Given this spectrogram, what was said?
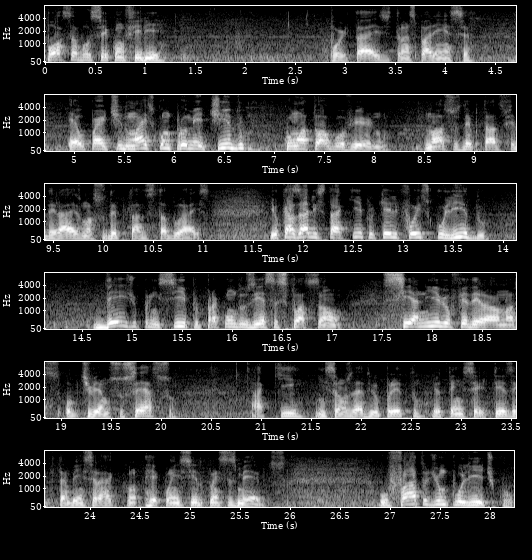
possa você conferir portais de transparência. É o partido mais comprometido com o atual governo, nossos deputados federais, nossos deputados estaduais. E o Casale está aqui porque ele foi escolhido desde o princípio para conduzir essa situação. Se a nível federal nós obtivemos sucesso, aqui em São José do Rio Preto, eu tenho certeza que também será reconhecido com esses méritos. O fato de um político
